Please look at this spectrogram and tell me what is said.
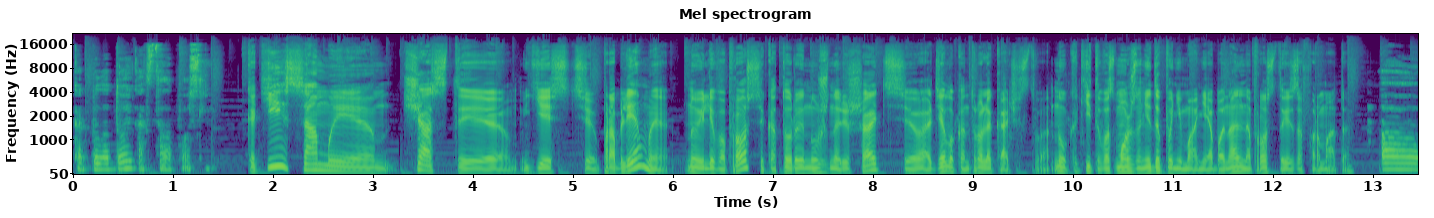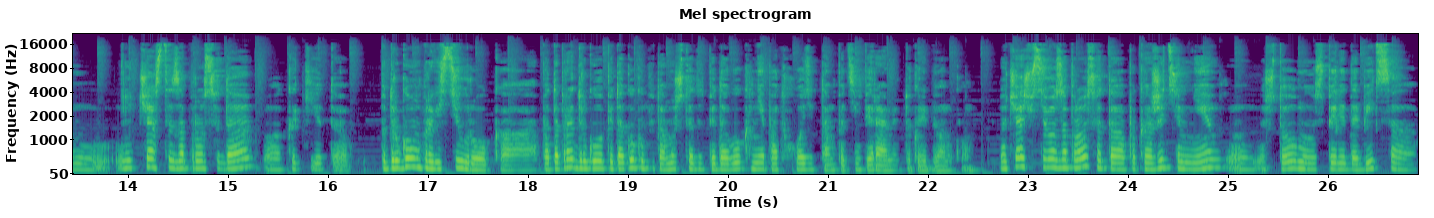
как было до и как стало после. Какие самые частые есть проблемы, ну или вопросы, которые нужно решать отделу контроля качества? Ну, какие-то, возможно, недопонимания, банально просто из-за формата. Ну, часто запросы, да, а, какие-то по-другому провести урок, а подобрать другого педагога, потому что этот педагог не подходит там по темпераменту к ребенку. Но чаще всего запрос это покажите мне, что мы успели добиться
